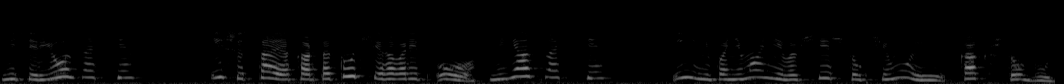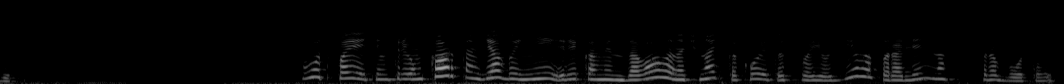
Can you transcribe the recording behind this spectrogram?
несерьезности. И шестая карта тучи говорит о неясности, и непонимание вообще, что к чему и как что будет. Вот по этим трем картам я бы не рекомендовала начинать какое-то свое дело параллельно с работой.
